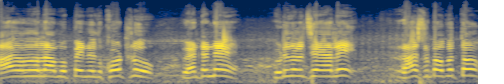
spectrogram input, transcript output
ఆరు వందల ముప్పై ఎనిమిది కోట్లు వెంటనే విడుదల చేయాలి. రాష్ట్ర ప్రభుత్వం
